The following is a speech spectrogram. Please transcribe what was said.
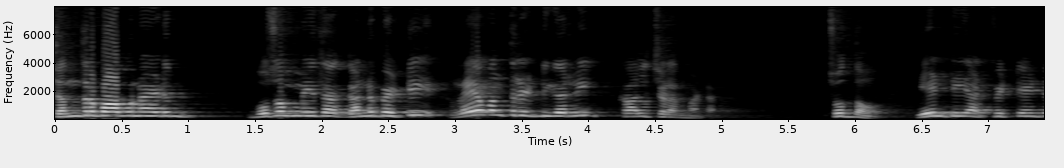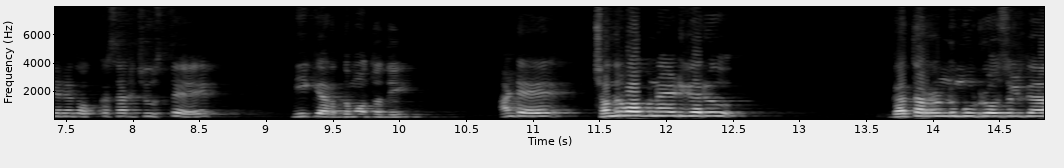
చంద్రబాబు నాయుడు భుజం మీద గన్ను పెట్టి రేవంత్ రెడ్డి గారిని కాల్చాడనమాట. చూద్దాం ఏంటి ఆ ట్విట్ ఏంటి అనేది ఒక్కసారి చూస్తే మీకే అర్థమవుతుంది. అంటే చంద్రబాబు నాయుడు గారు గత రెండు మూడు రోజులుగా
